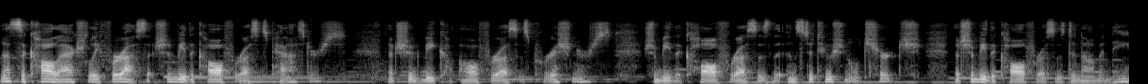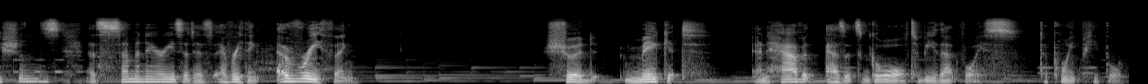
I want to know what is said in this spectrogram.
That's the call actually for us. That should be the call for us as pastors. That should be call for us as parishioners, should be the call for us as the institutional church. That should be the call for us as denominations, as seminaries, it is everything. Everything should make it and have it as its goal to be that voice, to point people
